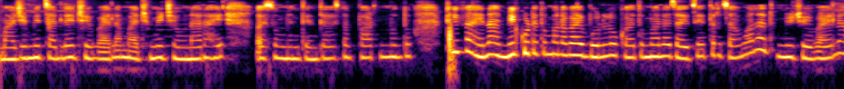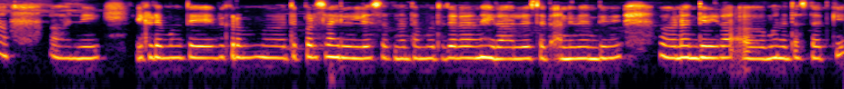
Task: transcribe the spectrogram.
माझी मी चालले जेवायला माझी मी जेवणार आहे असं म्हणते. त्यावेळेस ना पार्थ म्हणतो ठीक आहे ना मी कुठे तुम्हाला काय बोललो का? तुम्हाला जायचं आहे तर जावा ना तुम्ही जेवायला. आणि इकडे मग ते विक्रम ते पर्स राहिलेले असतात ना त्यामुळे ते त्याला न्यायला आलेले असतात. आणि नंदिनी नंदिनीला म्हणत असतात की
